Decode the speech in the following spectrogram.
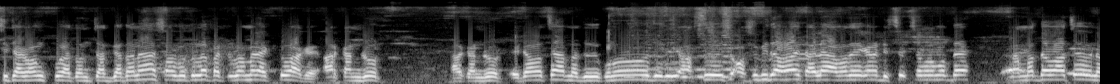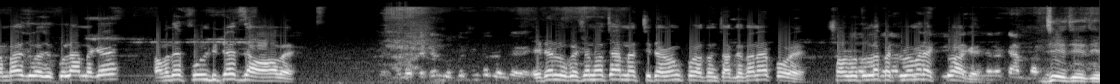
চিটাগং পুরাতন চাঁদগাতানা সর্বতুল্লাহ পেট্রোল পাম্পের একটু আগে আরকান রোড। আরকান রোড। এটা হচ্ছে আপনার যদি কোনো যদি অসুবিধা হয় তাহলে আমাদের এখানে ডিসক্রিপশনের মধ্যে নাম্বার দেওয়া আছে ওই নাম্বারে যোগাযোগ করলে আপনাকে আমাদের ফুল ডিটেলস দেওয়া হবে। এটার লোকেশন হচ্ছে আপনার চিটাগং পুরাতন চাঁদগাতানার পরে। সর্বতুল্লাহ পেট্রোল পাম্পের একটু আগে। জি জি জি।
